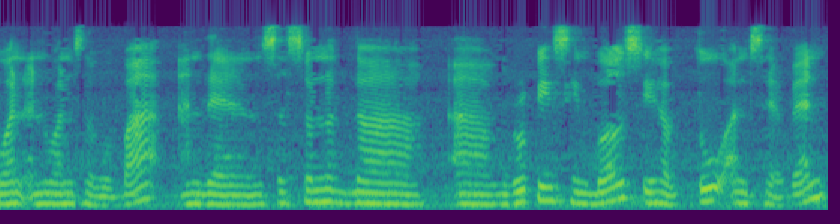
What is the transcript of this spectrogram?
1 and 1 sa baba, and then sa sunod na um, grouping symbols, you have 2 and 7,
